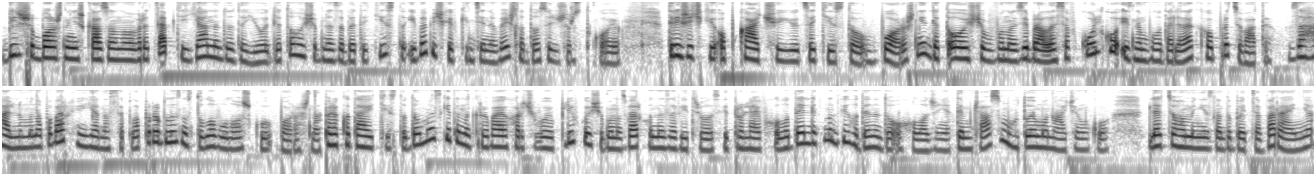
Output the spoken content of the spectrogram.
Більше борошна, ніж казано в рецепті, я не додаю для того, щоб не забити тісто, і випічка в кінці не вийшла досить жорсткою. Трішечки обкачую це тісто в борошні для того, щоб воно зібралося в кульку і з ним було далі легко працювати. В загальному на поверхню я насипала приблизно столову ложку борошна. Перекладаю тісто до миски та накриваю харчовою плівкою, щоб воно зверху не завітрювалось. Відправляю в холодильник на 2 години до охолодження. Тим часом готуємо начинку. Для цього мені знадобиться варення.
